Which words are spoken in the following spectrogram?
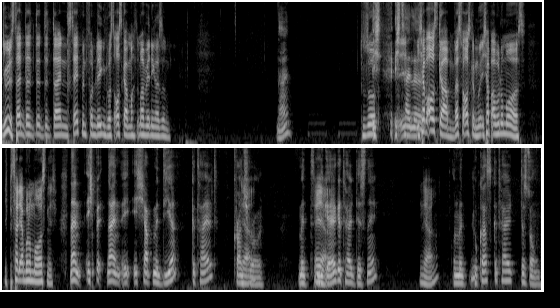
Julius, dein, dein, dein- Statement von wegen, du hast Ausgaben, macht immer weniger Sinn. Nein? Du so, Ich- ich teile- Ich, ich habe Ausgaben. Was für Ausgaben? Nur Ich habe Abonnements. Ich bezahle die Abonnements nicht. Nein, ich bin. Nein, ich, ich habe mit dir geteilt Crunchyroll. Mit Ja, ja. Miguel geteilt Disney Ja. und mit Lukas geteilt The Zone.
